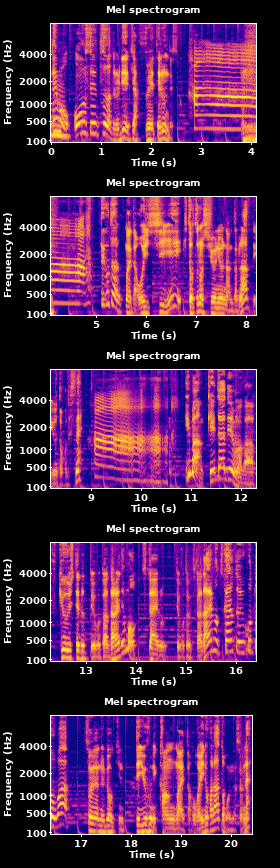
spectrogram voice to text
でもうん、音声通話での利益は増えてるんですよ。はあっていうことは、まあ、言ったら美味しい一つの収入なんだなっていうとこですね。はあ今、携帯電話が普及してるっていうことは誰でも使えるっていうことですから、誰も使えるということは、それなりの料金っていうふうに考えた方がいいのかなと思いますよね。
